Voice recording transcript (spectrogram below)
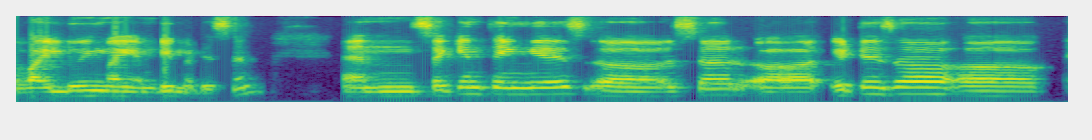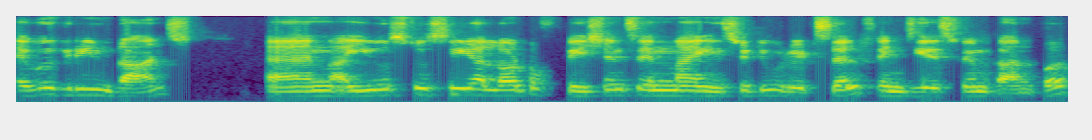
while doing my MD medicine. And second thing is, uh, sir, uh, it is a, evergreen branch, and I used to see a lot of patients in my institute itself in GSVM Kanpur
